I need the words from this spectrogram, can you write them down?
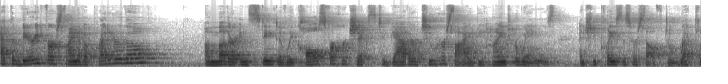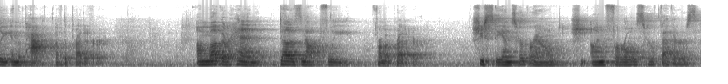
At the very first sign of a predator, though, a mother instinctively calls for her chicks to gather to her side behind her wings, and she places herself directly in the path of the predator. A mother hen does not flee from a predator. She stands her ground, she unfurls her feathers,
